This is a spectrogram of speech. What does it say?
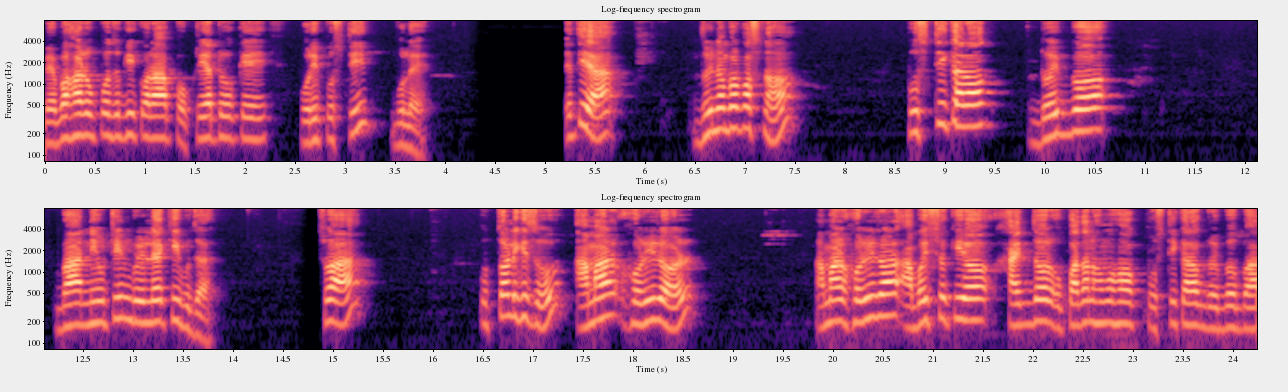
ব্যৱহাৰ উপযোগী কৰা প্ৰক্ৰিয়াটোকেই পৰিপুষ্টি বোলে। এতিয়া দুই নম্বৰ প্ৰশ্ন পুষ্টিকাৰক দ্ৰব্য বা নিউট্ৰিন বুলিলে কি বুজা? চোৱা উত্তৰ লিখিছোঁ আমাৰ শৰীৰৰ আমাৰ শৰীৰৰ আৱশ্যকীয় খাদ্যৰ উপাদানসমূহক পুষ্টিকাৰক দ্ৰব্য বা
